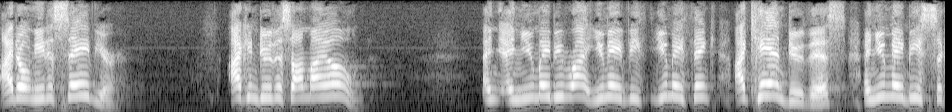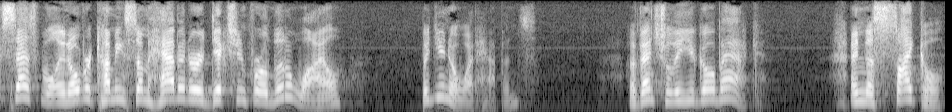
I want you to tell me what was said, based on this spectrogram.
I don't need a Savior. I can do this on my own. And, and you may be right. You may, be, you may think, I can do this. And you may be successful in overcoming some habit or addiction for a little while. But you know what happens. Eventually, you go back. And the cycle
